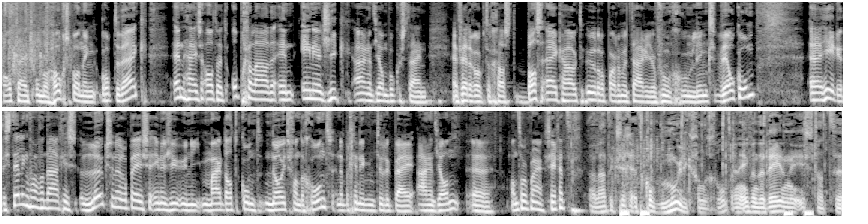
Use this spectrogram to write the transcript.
altijd onder hoogspanning Rob de Wijk. En hij is altijd opgeladen en energiek, Arend Jan Boekenstein. En verder ook de gast Bas Eickhout, Europarlementariër van GroenLinks. Welkom. Eh, heren, de stelling van vandaag is leuk zo'n Europese energieunie, maar dat komt nooit van de grond. En dan begin ik natuurlijk bij Arend Jan. Eh, antwoord maar, zeg het. Nou, laat ik zeggen, het komt moeilijk van de grond. En een van de redenen is dat eh,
